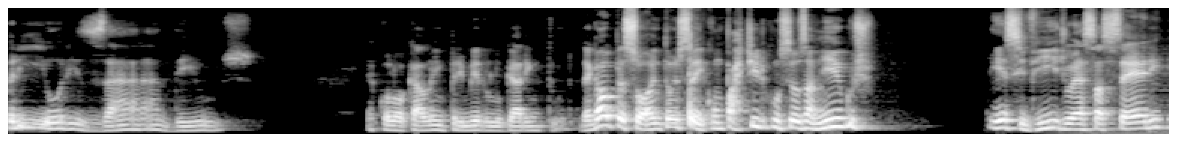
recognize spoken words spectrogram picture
priorizar a Deus. É colocá-lo em primeiro lugar em tudo. Legal, pessoal? Então é isso aí. Compartilhe com seus amigos esse vídeo, essa série,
